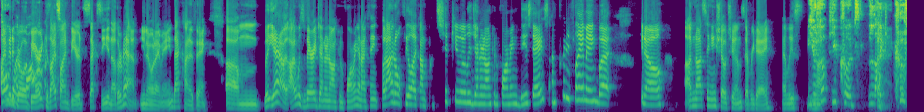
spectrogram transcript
I'm Oh going to grow a beard because I find beards sexy in other men. You know what I mean? That kind of thing. Um, but yeah, I was very gender nonconforming, and I think, but I don't feel like I'm particularly gender nonconforming these days. I'm pretty flaming, but you know, I'm not singing show tunes every day. At least You not- look, you could, like, could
